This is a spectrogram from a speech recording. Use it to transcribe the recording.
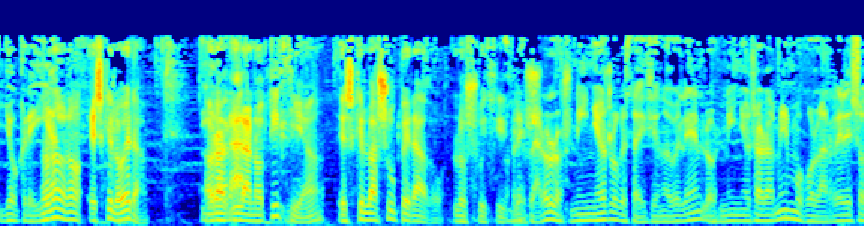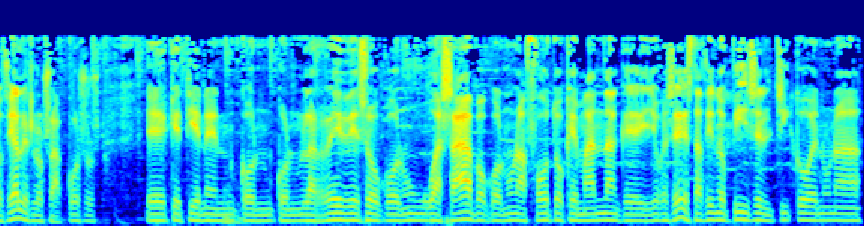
yo creía. No, no, no, es que lo era. Ahora, la noticia es que lo ha superado los suicidios. Hombre, claro, los niños, lo que está diciendo Belén, los niños ahora mismo con las redes sociales, los acosos eh, que tienen con, con, las redes o con un WhatsApp o con una foto que mandan que yo qué sé, está haciendo pis el chico en una,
